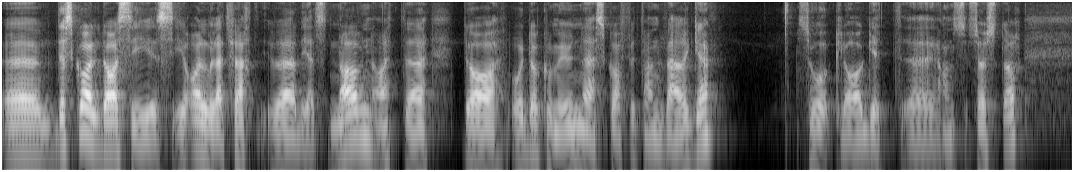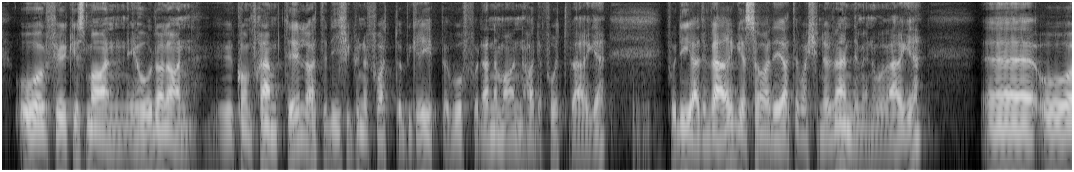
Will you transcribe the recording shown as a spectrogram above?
Eh, det skal da sies i all rettferdighets navn at eh, da Odda kommune skaffet han verge, så klaget eh, hans søster. Og fylkesmannen i Hordaland kom frem til at de ikke kunne fatte og begripe hvorfor denne mannen hadde fått verge. Fordi at verge sa det at det var ikke nødvendig med noe verge. Eh, og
